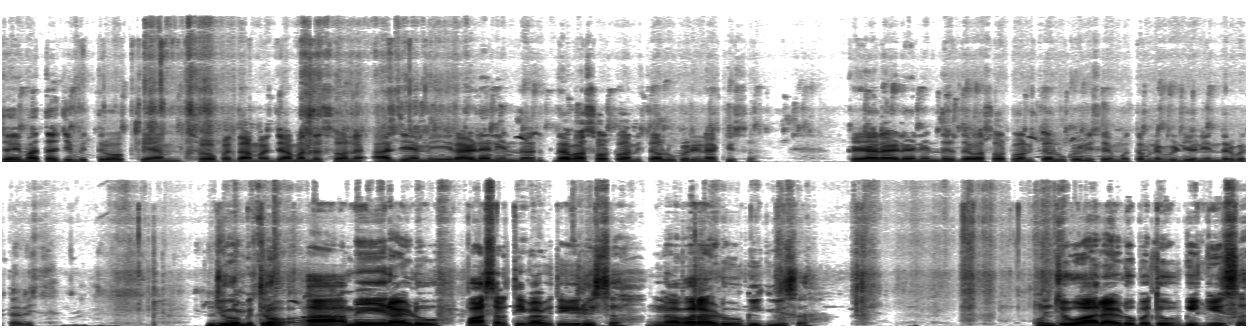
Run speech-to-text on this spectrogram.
જય માતાજી મિત્રો, કેમ છો બધા મજામાં? દસો અને આજે અમે રાયડાની અંદર દવા છોટવાની ચાલુ કરી નાખીશું. કયા રાયડાની અંદર દવા છોટવાનું ચાલુ કર્યું છે હું તમને વિડીયોની અંદર બતાવીશ. જુઓ મિત્રો, આ અમે રાયડું પાછળથી વાવી તો છે અને હવે રાયડું ઉગી ગયું છે. જુઓ, આ રાયડું બધું ઉગી ગયું છે.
